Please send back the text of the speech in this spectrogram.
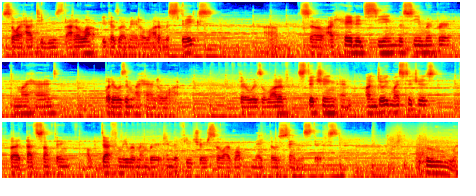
So I had to use that a lot because I made a lot of mistakes. So I hated seeing the seam ripper in my hand, but it was in my hand a lot. There was a lot of stitching and undoing my stitches, but that's something I'll definitely remember in the future so I won't make those same mistakes. Boom.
